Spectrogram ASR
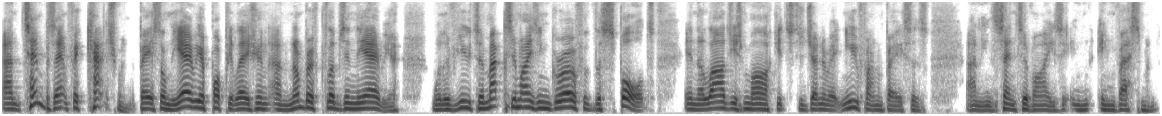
and 10% for catchment based on the area population and number of clubs in the area with a view to maximizing growth of the sport in the largest markets to generate new fan bases and incentivize in investment.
